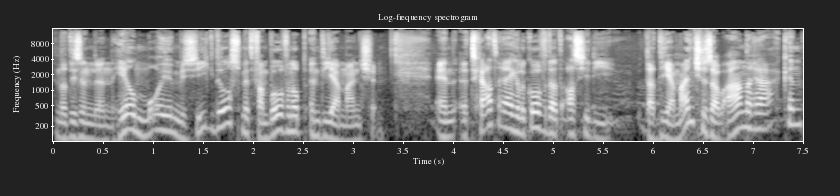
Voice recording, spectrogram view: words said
En dat is een, een heel mooie muziekdoos met van bovenop een diamantje. En het gaat er eigenlijk over dat als je die, dat diamantje zou aanraken,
